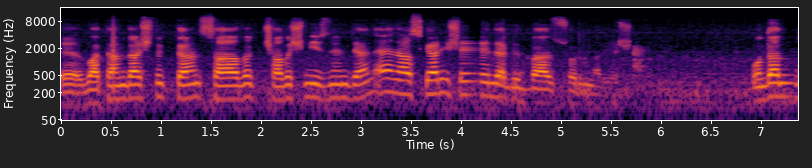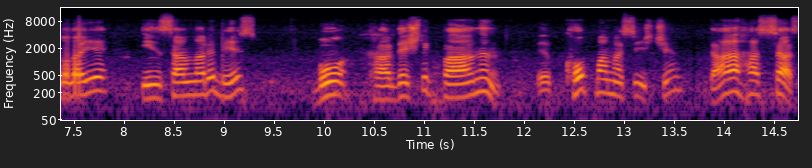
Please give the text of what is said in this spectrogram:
E, vatandaşlıktan, sağlık, çalışma izninden en asgari şeylerde bazı sorunlar yaşıyor. Ondan dolayı insanları biz bu kardeşlik bağının e, kopmaması için daha hassas,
